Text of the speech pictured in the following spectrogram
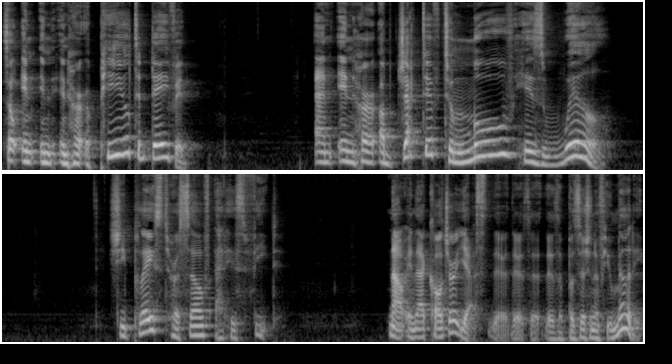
So in, in, in her appeal to David and in her objective to move his will, she placed herself at his feet. Now, in that culture, yes, there, there's, a, there's a position of humility.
